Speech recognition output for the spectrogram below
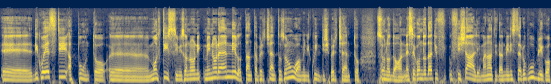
Eh, di questi appunto eh, moltissimi sono ni- minorenni, l'80% sono uomini, il 15% sono donne. Secondo dati uff- ufficiali emanati dal Ministero Pubblico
